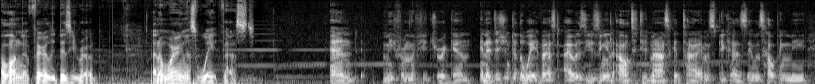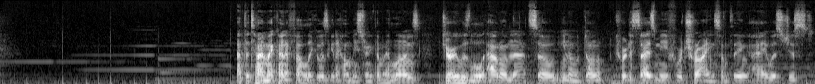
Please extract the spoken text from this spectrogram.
along a fairly busy road, and I'm wearing this weight vest. And me from the future again. In addition to the weight vest, I was using an altitude mask at times because it was helping me. At the time, I kind of felt like it was going to help me strengthen my lungs. Jury was a little out on that, so, you know, don't criticize me for trying something. I was just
